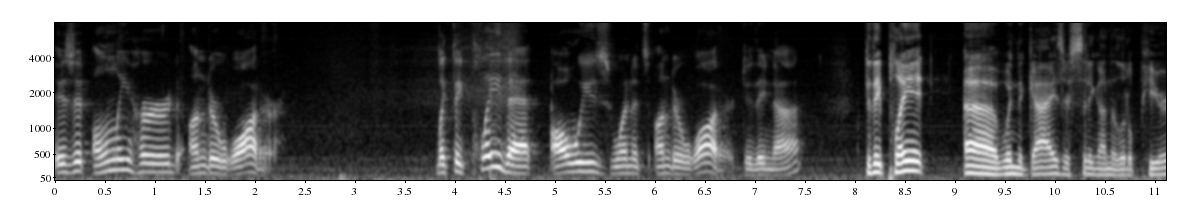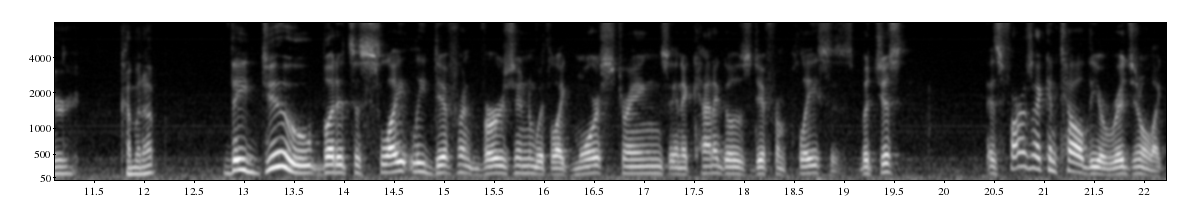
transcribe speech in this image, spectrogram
is it only heard underwater? Like they play that always when it's underwater, do they not? Do they play it uh, when the guys are sitting on the little pier coming up? They do, but it's a slightly different version with like more strings and it kind of goes different places. But just as far as I can tell, the original like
